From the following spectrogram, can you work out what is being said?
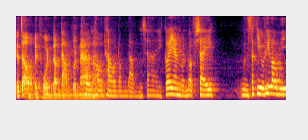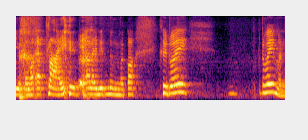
ก็จะออกมาเป็นโทนดำๆบนหน้าโทนเทาๆดำๆใช่ ก็ยังเหมือนแบบใช้หนึ่ง skill ที่เรามีอยู่แต่เรา apply อะไรนิดนึง แล้วก็คือด้วยด้วยเหมือน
